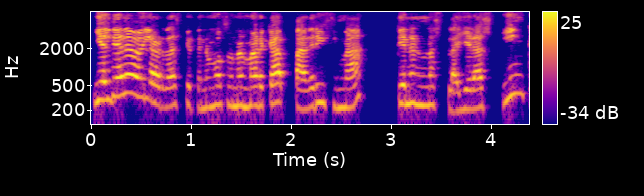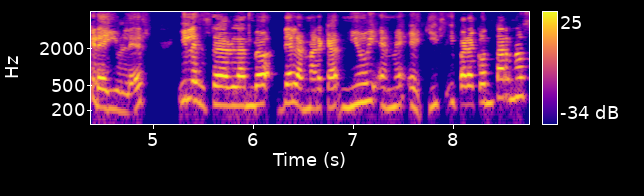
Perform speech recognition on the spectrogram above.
Y el día de hoy, la verdad es que tenemos una marca padrísima. Tienen unas playeras increíbles y les estoy hablando de la marca Miui MX. Y para contarnos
